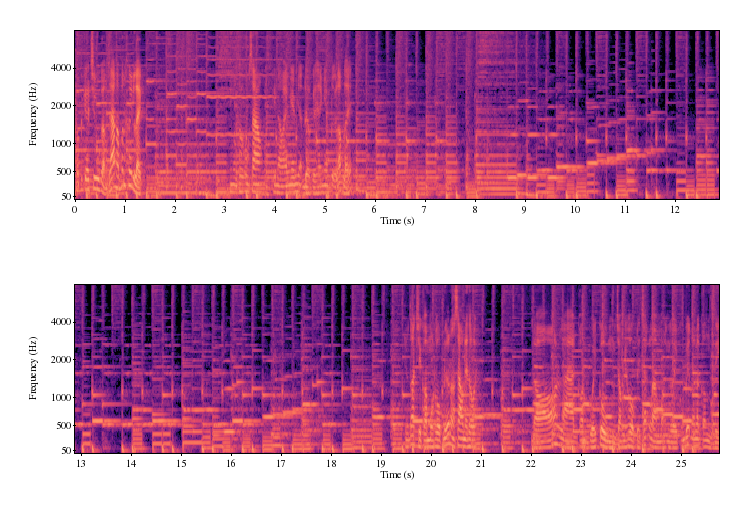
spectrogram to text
Con Pikachu cảm giác nó vẫn hơi lệch. Nhưng mà thôi, không sao. Khi nào anh em nhận được thì anh em tự lắp lấy. Chúng ta chỉ còn một hộp nữa đằng sau này thôi con cuối cùng trong cái hộp thì chắc là mọi người cũng biết nó là con gì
